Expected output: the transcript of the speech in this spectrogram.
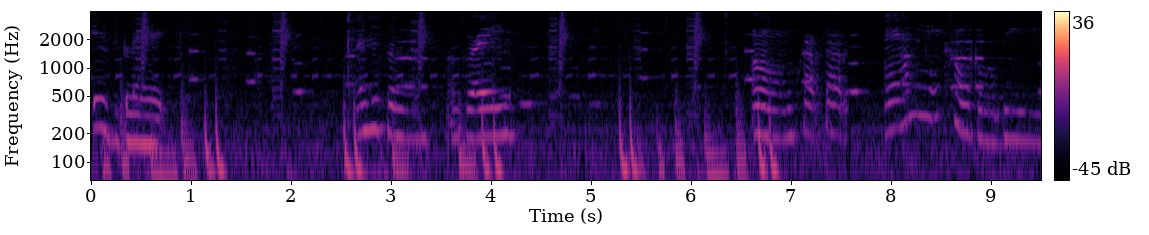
It is black. And just a, a gray um crop top. And i mean it of a little big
